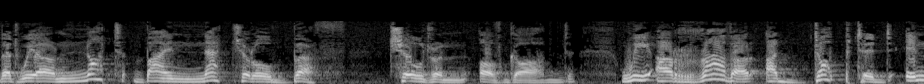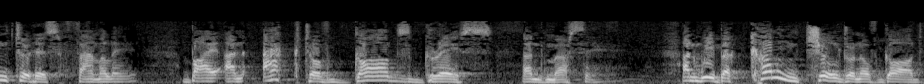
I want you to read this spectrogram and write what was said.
that we are not by natural birth children of God. We are rather adopted into His family by an act of God's grace and mercy. And we become children of God,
